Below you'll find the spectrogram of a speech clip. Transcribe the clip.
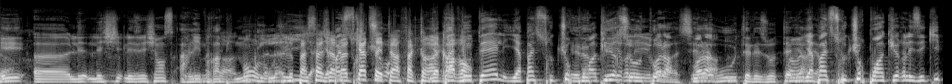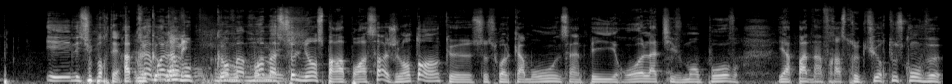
et euh, les, les éche- les échéances arrivent rapidement. Donc, le- Aujourd'hui, le, il y a- passage il y a à pas de 24 ça a été un facteur Il n'y a pas aggravant. d'hôtel, il n'y a pas de structure Et pour le accueillir les, autour. voilà, là. C'est voilà. les routes et les hôtels. Il n'y a pas de structure pour accueillir les équipes et les supporters. Après, moi, là, moi, ma, moi, seule nuance par rapport à ça, je l'entends, hein, que ce soit le Cameroun, c'est un pays relativement pauvre, il n'y a pas d'infrastructure, tout ce qu'on veut.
